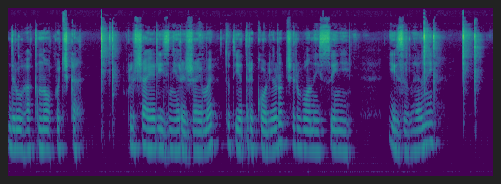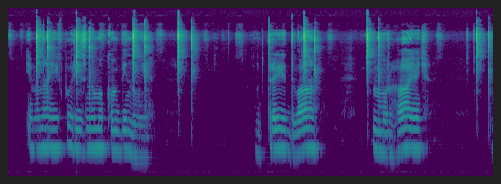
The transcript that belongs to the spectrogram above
Друга кнопочка включає різні режими. Тут є три кольори: червоний, синій і зелений. І вона їх по-різному комбінує. Три, два, моргають і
